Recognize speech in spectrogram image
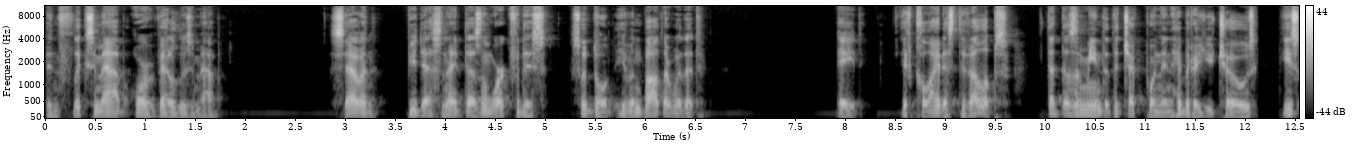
infliximab or vedolizumab. 7. Budesonide doesn't work for this, so don't even bother with it. 8. If colitis develops, that doesn't mean that the checkpoint inhibitor you chose is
